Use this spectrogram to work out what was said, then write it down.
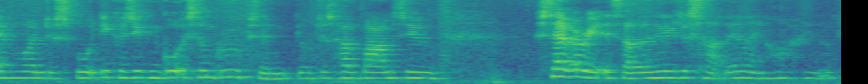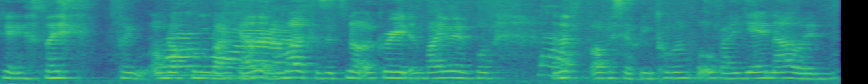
everyone just spoke to you because you can go to some groups and you'll just have moms who separate themselves and you just sat there like, oh, okay, it's like, like I'm not coming back here then, am I? Because it's not a great environment. But and I've, obviously I've been coming for over a year now, and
